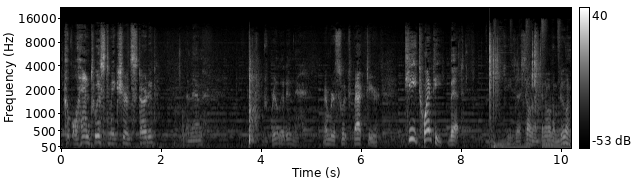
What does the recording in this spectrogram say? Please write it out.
a couple hand twists to make sure it's started and then drill it in there. Remember to switch back to your T20 bit. Jeez, I sound like I know what I'm doing.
